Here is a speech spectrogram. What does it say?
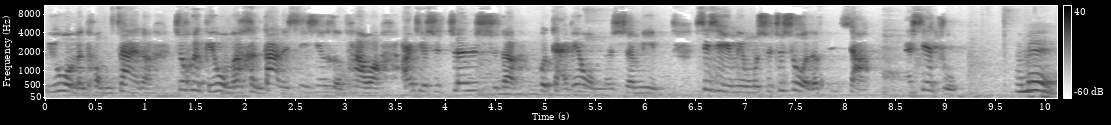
与我们同在的，这会给我们很大的信心和盼望，而且是真实的，会改变我们的生命。谢谢云明牧师，这是我的分享，感谢主。阿妹，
